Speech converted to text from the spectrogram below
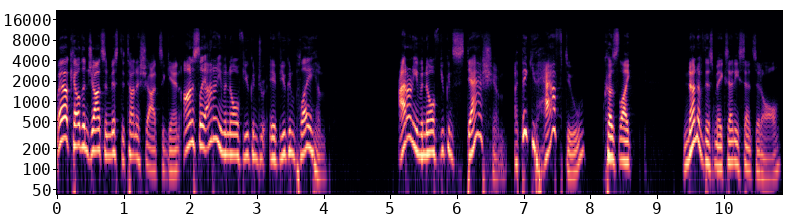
Well, Keldon Johnson missed a ton of shots again. Honestly, I don't even know if you can if you can play him. I don't even know if you can stash him. I think you have to cuz like none of this makes any sense at all.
